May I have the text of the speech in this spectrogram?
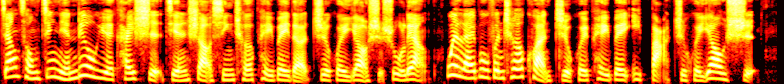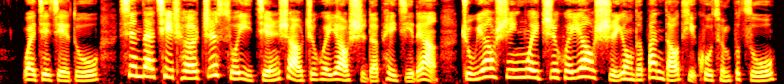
将从今年六月开始减少新车配备的智慧钥匙数量。未来部分车款只会配备一把智慧钥匙。外界解读，现代汽车之所以减少智慧钥匙的配给量，主要是因为智慧钥匙用的半导体库存不足。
